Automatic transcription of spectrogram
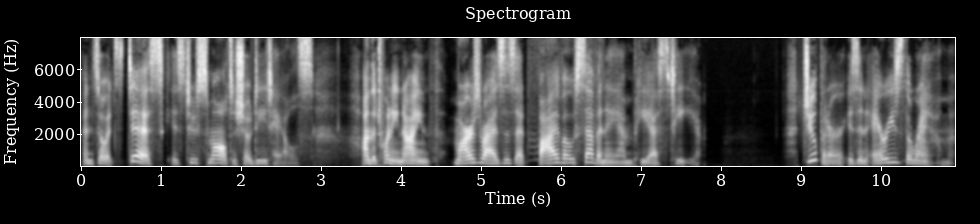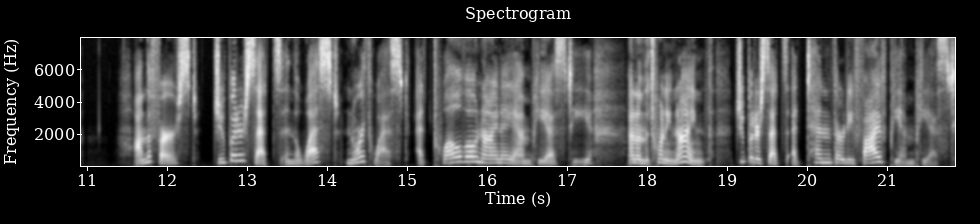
and so its disk is too small to show details. On the 29th, Mars rises at 5:07 a.m. PST. Jupiter is in Aries the Ram. On the 1st, Jupiter sets in the west northwest at 12:09 a.m. PST, and on the 29th, Jupiter sets at 10:35 p.m. PST.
